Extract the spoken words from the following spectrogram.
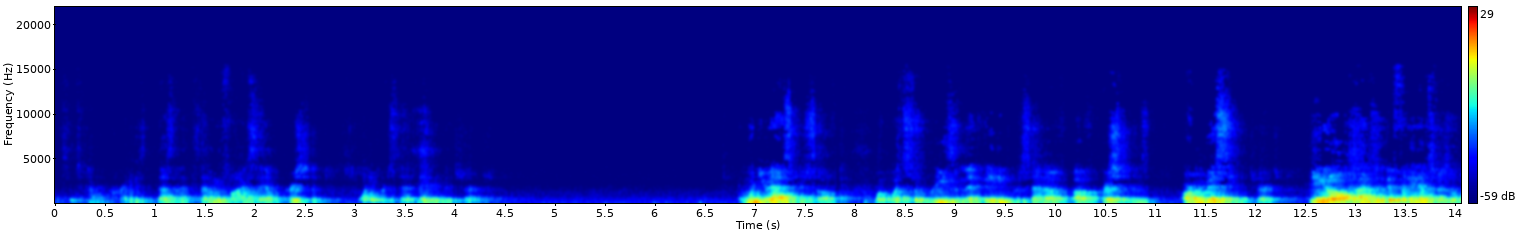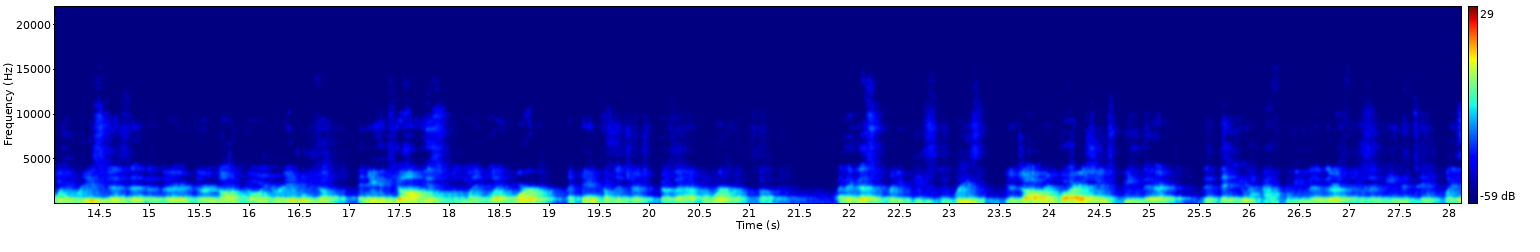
It seems kind of crazy, doesn't it? 75 say I'm a Christian, 20% make it to church. And when you ask yourself, what, what's the reason that 80% of, of Christians are missing church? You get all kinds of different answers of what the reason is that, that they're, they're not going or able to go. And you get the obvious one, like, like work. I can't come to church because I have to work on Sunday. I think that's a pretty decent reason. Your job requires you to be there, that, that you have to be there. There are things that need to take place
